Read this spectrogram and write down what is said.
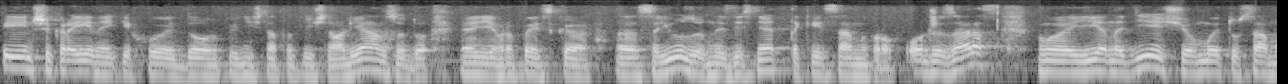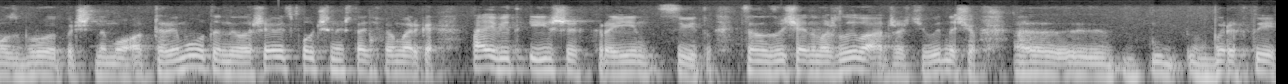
інші країни, які входять до Північно-Атлантичного альянсу, до е, Європейського е, союзу, не здійснять такий самий крок. Отже, зараз є надія, що ми ту саму зброю почнемо отримувати не лише від Сполучених Штатів Америки, а й від інших країн світу. Це надзвичайно важливо, адже очевидно, що вберегти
